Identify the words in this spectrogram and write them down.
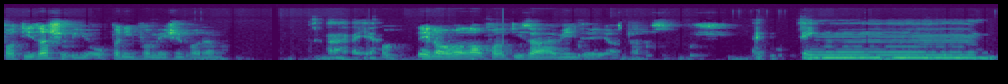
Fortiza should be open information for them. ah yeah. Oh, eh, no, not Fortiza, I mean the Astras. I think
